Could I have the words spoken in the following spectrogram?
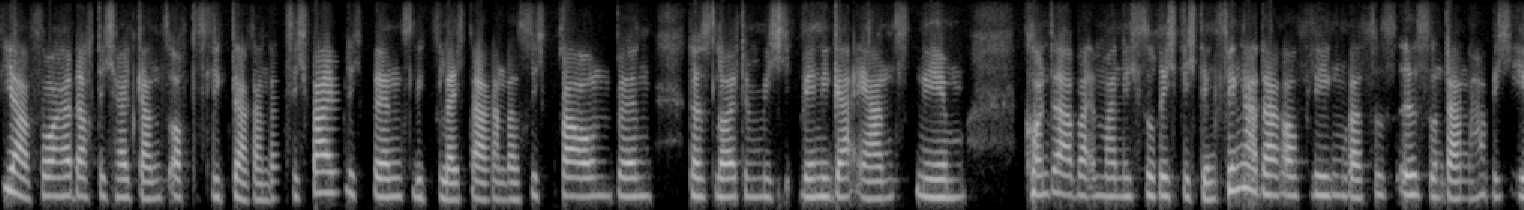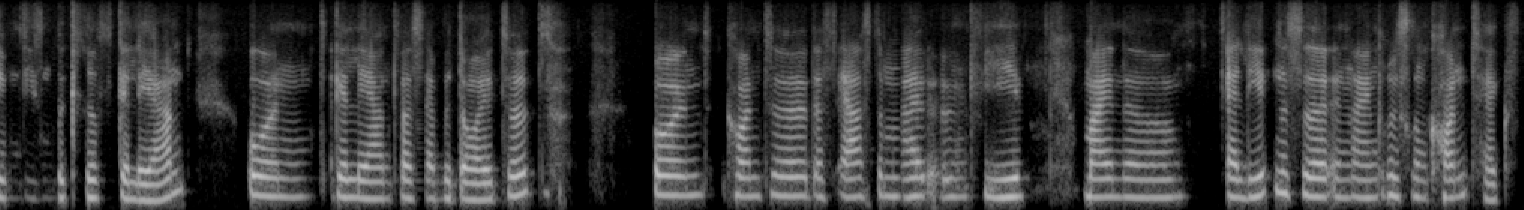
Ja, vorher dachte ich halt ganz oft, es liegt daran, dass ich weiblich bin, es liegt vielleicht daran, dass ich braun bin, dass Leute mich weniger ernst nehmen, konnte aber immer nicht so richtig den Finger darauf legen, was es ist. Und dann habe ich eben diesen Begriff gelernt und gelernt, was er bedeutet und konnte das erste Mal irgendwie meine Erlebnisse in einen größeren Kontext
